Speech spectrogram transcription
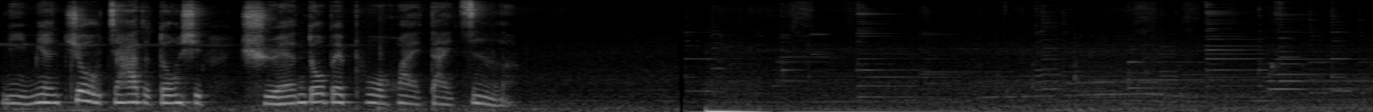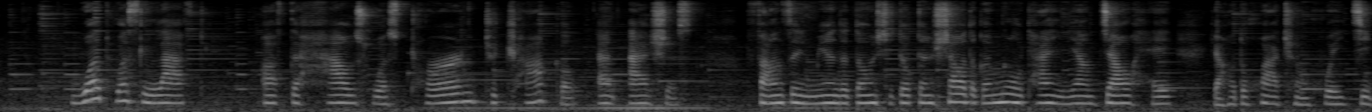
里面旧家的东西全都被破坏殆尽了。What was left of the house was turned to charcoal and ashes. 房子里面的东西都跟烧的跟木炭一样焦黑，然后都化成灰烬。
